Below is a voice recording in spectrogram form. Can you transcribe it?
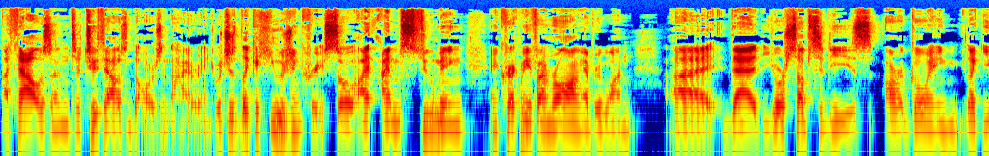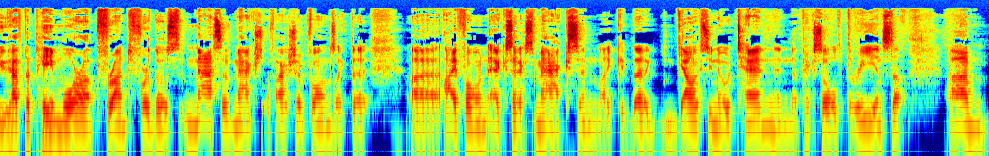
a thousand to two thousand dollars in the high range, which is like a huge increase. So I, I'm assuming, and correct me if I'm wrong, everyone, uh, that your subsidies are going like you have to pay more upfront for those massive max flagship phones like the uh, iPhone XS Max and like the Galaxy Note 10 and the Pixel 3 and stuff. Um,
